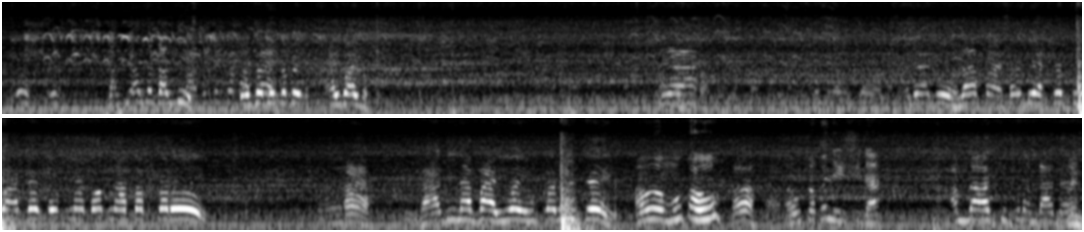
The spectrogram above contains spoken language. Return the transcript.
જલ્દી આવજો જલ્દી બેસો બેસો બેસો આવી આવી આ ડોહલા પાછળ બેસે તું આગળ કોક ને કોક નાટક કરે. હા ગાડી ના ભાઈઓ એવું કર્યું તે હવે હું કહું? હા. હું તો કઈ સીધા. અમદાવાદ કીધું અમદાવાદ.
